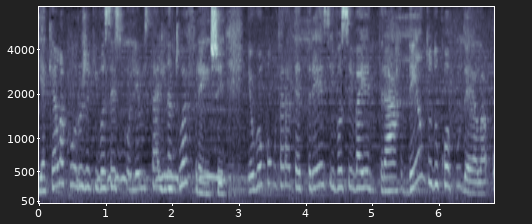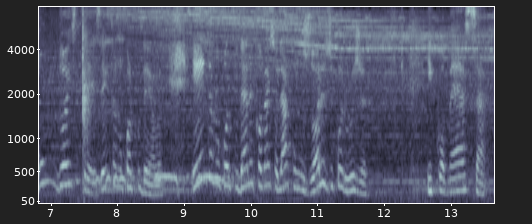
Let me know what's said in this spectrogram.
E aquela coruja que você escolheu está ali na tua frente. Eu vou contar até três e você vai entrar dentro do corpo dela. Um, dois, três. Entra no corpo dela. Entra no corpo dela e começa a olhar com os olhos de coruja. E começa a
